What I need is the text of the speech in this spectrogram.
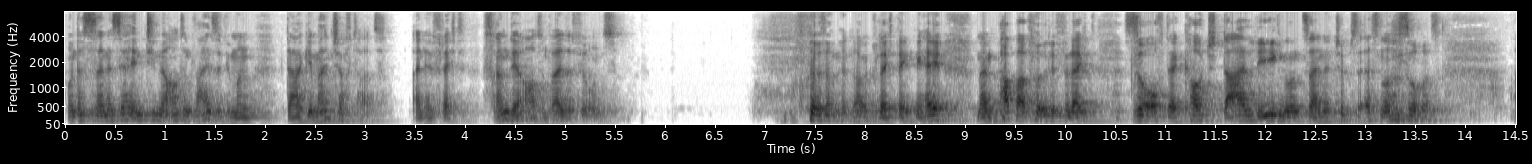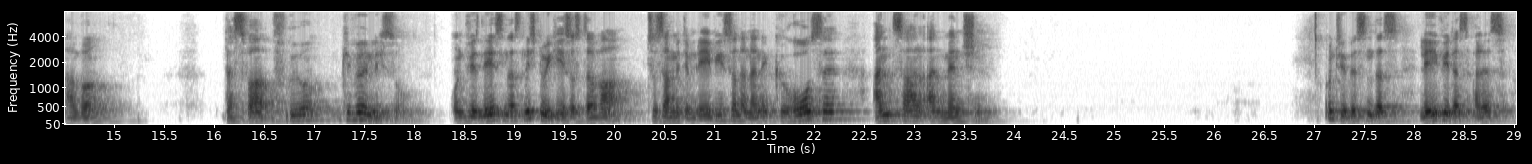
Und das ist eine sehr intime Art und Weise, wie man da Gemeinschaft hat. Eine vielleicht fremde Art und Weise für uns. Sondern man vielleicht denken, hey, mein Papa würde vielleicht so auf der Couch da liegen und seine Chips essen oder sowas. Aber das war früher gewöhnlich so. Und wir lesen, dass nicht nur Jesus da war, zusammen mit dem Levi, sondern eine große Anzahl an Menschen. Und wir wissen, dass Levi das alles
